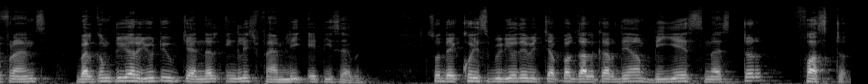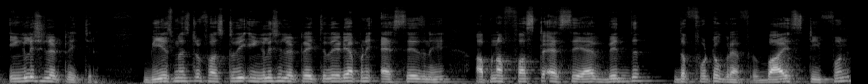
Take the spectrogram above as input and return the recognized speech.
friends welcome to your YouTube channel English family 87 so ਦੇਖੋ, ਇਸ ਵੀਡੀਓ ਦੇ ਵਿੱਚ ਆਪਾਂ ਗੱਲ ਕਰਦੇ ਹਾਂ BA semester first English literature BA semester first ਦੀ ਇੰਗਲਿਸ਼ ਲਿਟਰੇਚਰ ਦੇ ਜਿਹੜੇ ਆਪਣੇ ਐਸੇਜ਼ ਨੇ, ਆਪਣਾ ਫਸਟ ਐਸੇ ਹੈ with the photographer by Stephen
